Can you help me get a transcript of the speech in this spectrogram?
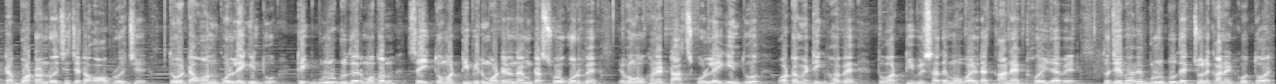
একটা বটন রয়েছে যেটা অফ রয়েছে। তো এটা অন করলেই কিন্তু ঠিক ব্লুটুথের মতন সেই তোমার টিভির মডেল নামটা শো করবে এবং ওখানে টাচ করলেই কিন্তু অটোমেটিকভাবে তোমার টিভির সাথে মোবাইলটা কানেক্ট হয়ে যাবে। তো যেভাবে ব্লুটুথ অ্যাকচুয়ালি কানেক্ট করতে হয়।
